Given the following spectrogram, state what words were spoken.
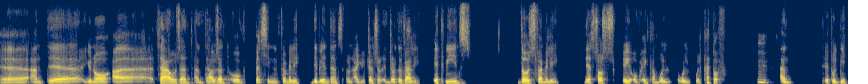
uh, and uh, you know, uh, thousand and thousand of Palestinian family dependents on agriculture in Jordan Valley. It means those family, their source of income will will will cut off, Mm. and it will be,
